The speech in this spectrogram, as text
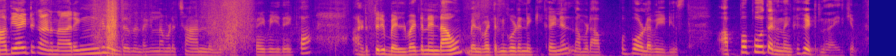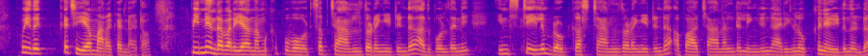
ആദ്യമായിട്ട് കാണുന്ന ആരെങ്കിലും ഉണ്ടെന്നുണ്ടെങ്കിൽ നമ്മുടെ ചാനലൊന്ന് സബ്സ്ക്രൈബ് ചെയ്തേക്കുക. അടുത്തൊരു ബെൽ ബട്ടൺ ഉണ്ടാവും. ബെൽ ബട്ടൺ കൂടെ ഞെക്കിക്കഴിഞ്ഞാൽ നമ്മുടെ അപ്പോൾ ഉള്ള വീഡിയോസ് അപ്പോൾ തന്നെ നിങ്ങൾക്ക് കിട്ടുന്നതായിരിക്കും. അപ്പോൾ ഇതൊക്കെ ചെയ്യാൻ മറക്കണ്ട കേട്ടോ. പിന്നെ എന്താ പറയുക നമുക്കിപ്പോൾ വാട്സപ്പ് ചാനൽ തുടങ്ങിയിട്ടുണ്ട്. അതുപോലെ തന്നെ ഇൻസ്റ്റയിലും ബ്രോഡ്കാസ്റ്റ് ചാനൽ തുടങ്ങിയിട്ടുണ്ട്. അപ്പോൾ ആ ചാനലിന്റെ ലിങ്കും കാര്യങ്ങളും ഒക്കെ ഞാൻ ഇടുന്നുണ്ട്.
